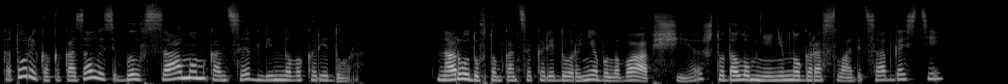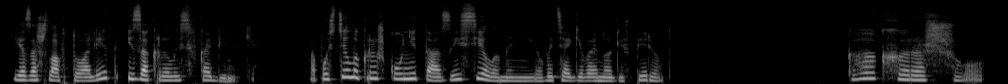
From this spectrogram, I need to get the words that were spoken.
который, как оказалось, был в самом конце длинного коридора. Народу в том конце коридора не было вообще, что дало мне немного расслабиться от гостей. Я зашла в туалет и закрылась в кабинке опустила крышку унитаза и села на нее, вытягивая ноги вперед. «Как хорошо!»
